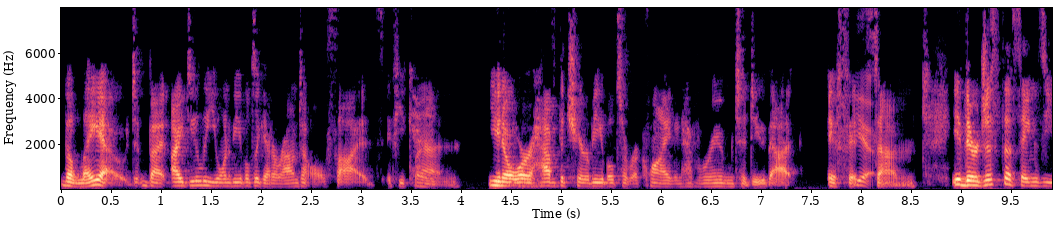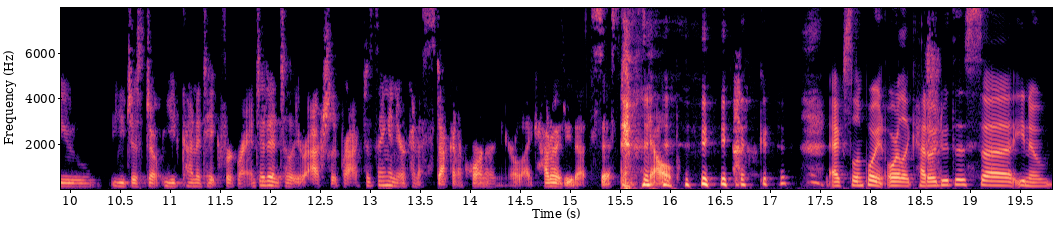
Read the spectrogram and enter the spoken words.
the layout, but ideally you want to be able to get around to all sides if you can, right. you know, or have the chair be able to recline and have room to do that. If it's yeah. um, they're just the things you you just don't you kind of take for granted until you're actually practicing and you're kind of stuck in a corner and you're like, how do I do that cyst scalp? Excellent point. Or like, how do I do this? Uh, you know,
